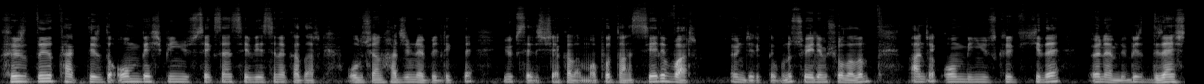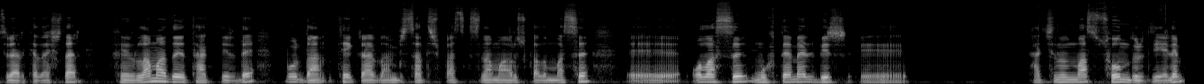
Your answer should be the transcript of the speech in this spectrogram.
kırdığı takdirde 15.180 seviyesine kadar oluşan hacimle birlikte yükseliş yakalanma potansiyeli var. Öncelikle bunu söylemiş olalım. Ancak 10.142'de önemli bir dirençtir arkadaşlar. Kırılamadığı takdirde buradan tekrardan bir satış baskısına maruz kalınması e, olası muhtemel bir e, kaçınılmaz sondur diyelim.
